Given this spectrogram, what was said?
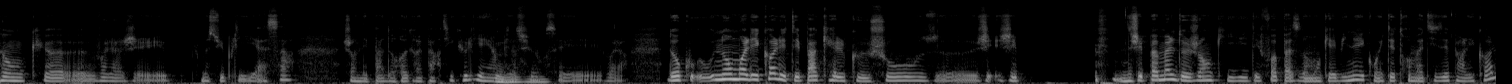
Donc euh, voilà, je me suis pliée à ça. J'en ai pas de regrets particuliers, hein, bien mmh. sûr. C'est voilà. Donc non, moi l'école n'était pas quelque chose. J'ai J'ai pas mal de gens qui, des fois, passent dans mon cabinet et qui ont été traumatisés par l'école.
